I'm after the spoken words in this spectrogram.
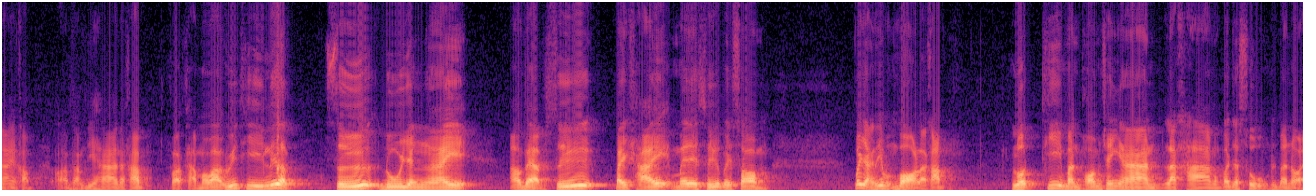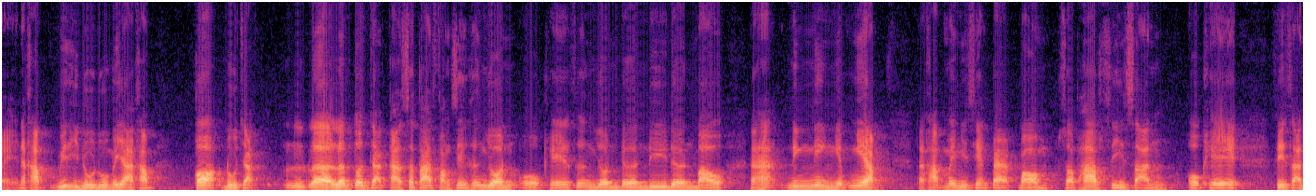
ง่ายครับคำถามที่ 5 นะครับ ฝากถามมาว่าวิธีเลือกซื้อดูยังไง เอาแบบซื้อไปใช้ไม่ได้ซื้อไปซ่อม ก็อย่างที่ผมบอกแหละครับ รถที่มันพร้อมใช้งานราคามันก็จะสูงขึ้นมาหน่อยนะครับ วิธีดูดูไม่ยากครับ ก็ดูจากเริ่มต้นจากการสตาร์ทฟังเสียงเครื่องยนต์โอเคเครื่องยนต์เดินดีเดินเบานะฮะนิ่งๆ เงียบๆนะครับไม่มีเสียงแปลกปลอม สภาพสีสันโอเค สีสัน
